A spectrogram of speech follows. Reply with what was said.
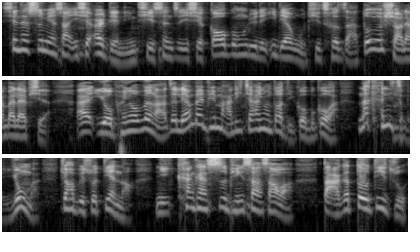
现在市面上一些 2.0T 甚至一些高功率的 1.5T 车子啊，都有小两百来匹。哎，有朋友问啊，这两百匹马力家用到底够不够啊？那看你怎么用嘛。就好比说电脑，你看看视频上上网，打个斗地主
